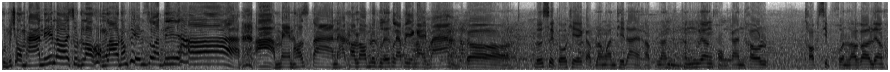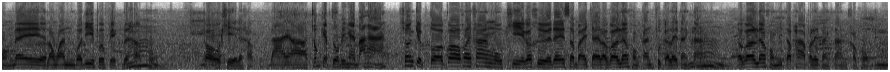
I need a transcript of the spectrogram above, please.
คุณผู้ชมฮะนี่เลยสุดหล่อของเราน้องพิมพ์สวัสดีค่ะ อ่าแมนฮอสตานะฮะเขารอบลึกๆแล้วเป็นยังไงบ้าง ก็รู้สึกโอเคกับรางวัลที่ได้ครับทั้งทั้งเรื่องของการเข้าท็อป 10 คน แล้วก็เรื่องของได้รางวัล Body Perfect ด้วยครับอืมผม ก็โอเคเลยครับ ได้อ่าช่วงเก็บตัวเป็นไงบ้างฮะ ช่วงเก็บตัวก็ค่อนข้างโอเคก็คือได้สบายใจแล้วก็เรื่องของการฝึกอะไรต่างอืม ๆ แล้วก็เรื่องของมิตรภาพอะไรต่างๆ ครับผมอืม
